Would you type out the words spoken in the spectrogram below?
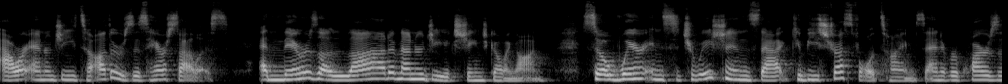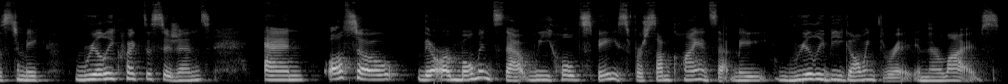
our energy to others as hairstylists. And there's a lot of energy exchange going on. So we're in situations that can be stressful at times, and it requires us to make really quick decisions And also, there are moments that we hold space for some clients that may really be going through it in their lives.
